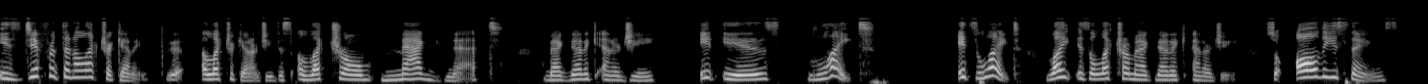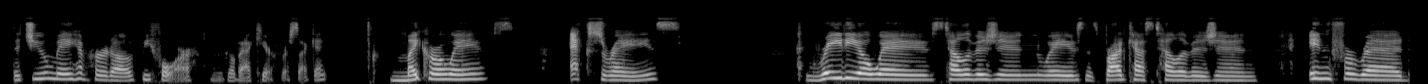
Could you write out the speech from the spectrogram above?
is different than electric energy. Electric energy, this electromagnet, magnetic energy, it is light. It's light. Light is electromagnetic energy. So all these things that you may have heard of before, I'm going to go back here for a second microwaves, X rays, radio waves, television waves, that's broadcast television, infrared,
